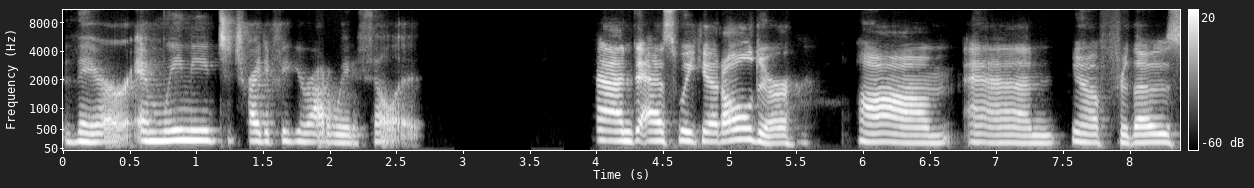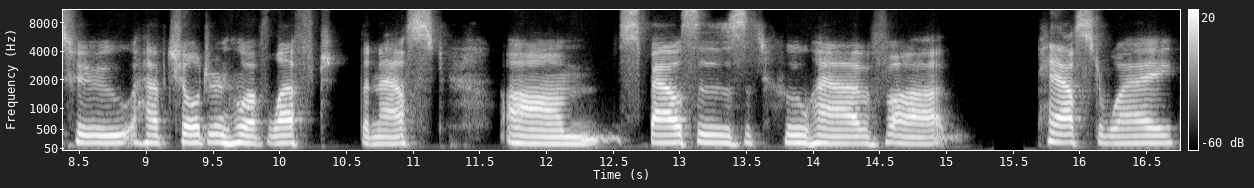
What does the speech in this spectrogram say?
there and we need to try to figure out a way to fill it. And as we get older, um, and, you know, for those who have children who have left the nest, um, spouses who have uh, passed away,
